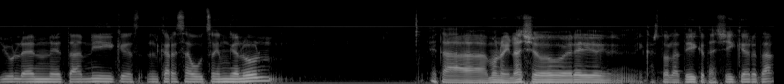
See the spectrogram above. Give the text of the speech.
Julen eta nik ez- elkar ezagutzen genuen eta, bueno, Inaxo ere ikastolatik eta xiker eta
